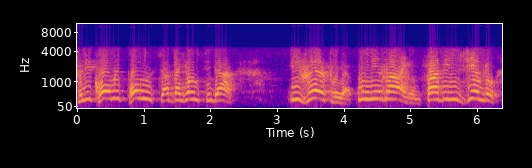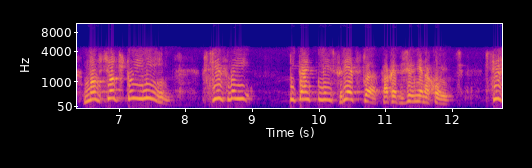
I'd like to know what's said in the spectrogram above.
целиком и полностью отдаем себя и жертвуя, умираем, падаем в землю, но все, что имеем, все свои питательные средства, как это в зерне находится, все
